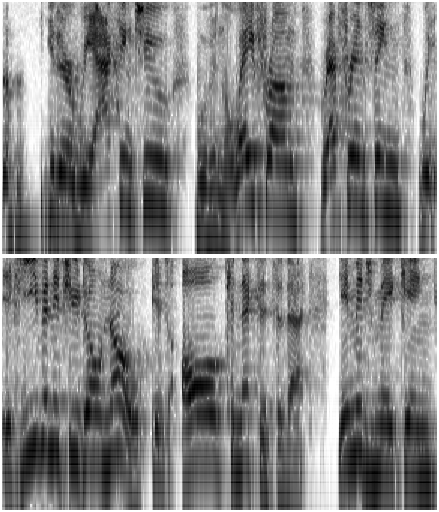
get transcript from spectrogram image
Mm-hmm. Either reacting to, moving away from, referencing. If even if you don't know, it's all connected to that. Image making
